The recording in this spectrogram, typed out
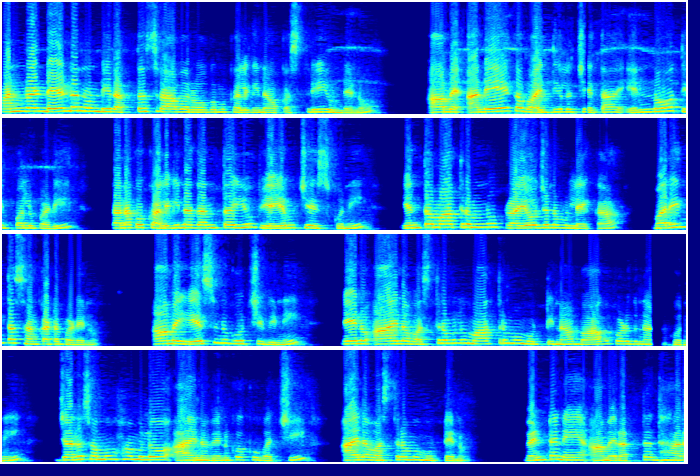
పన్నెండేళ్ళ నుండి రక్తస్రావ రోగము కలిగిన ఒక స్త్రీ ఉండెను. ఆమె అనేక వైద్యుల చేత ఎన్నో తిప్పలు పడి తనకు కలిగినదంతయు వ్యయం చేసుకుని ఎంత మాత్రమును ప్రయోజనం లేక మరింత సంకటపడెను. ఆమె యేసును గూర్చి విని నేను ఆయన వస్త్రములు మాత్రము ముట్టిన బాగుపడుదుననుకొని జన సమూహములో ఆయన వెనుకకు వచ్చి ఆయన వస్త్రము ముట్టెను. వెంటనే ఆమె రక్తధార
